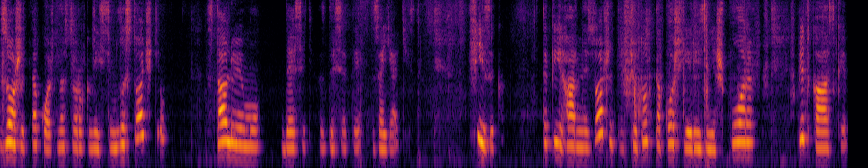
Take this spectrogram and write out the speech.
Зошит також на 48 листочків. Ставлю йому 10 з 10 за якість. Фізика. Такий гарний зошит, що тут також є різні шпори, підказки.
